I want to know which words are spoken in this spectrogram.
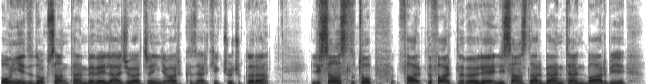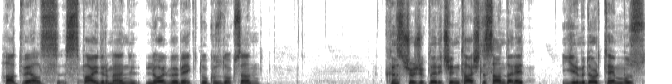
17.90 pembe ve lacivert rengi var kız erkek çocuklara. Lisanslı top farklı farklı böyle lisanslar Ben 10, Barbie, Hot Wheels, Spider-Man, LOL bebek 9.90. Kız çocuklar için taşlı sandalet 24 Temmuz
